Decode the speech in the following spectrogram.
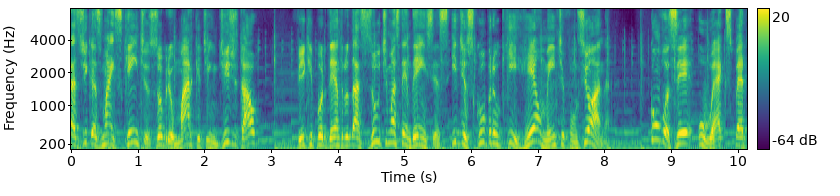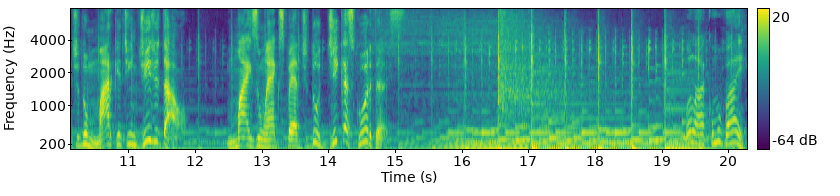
as dicas mais quentes sobre o marketing digital? Fique por dentro das últimas tendências e descubra o que realmente funciona. Com você, o expert do marketing digital. Mais um expert do Dicas Curtas. Olá, como vai?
